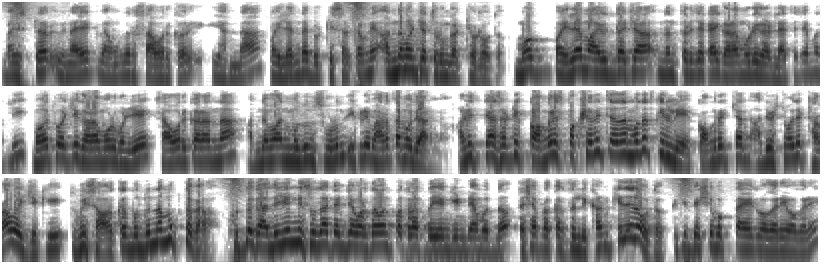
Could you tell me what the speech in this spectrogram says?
बॅरिस्टर विनायक दामोदर सावरकर यांना पहिल्यांदा ब्रिटिश सरकारने अंदमानच्या तुरुंगात ठेवलं होतं. मग पहिल्या महायुद्धाच्या नंतर ज्या काही घडामोडी घडल्या त्याच्यामधली महत्वाची घडामोड म्हणजे सावरकरांना अंदमान मधून सोडून इकडे भारतामध्ये आणणं. आणि त्यासाठी काँग्रेस पक्षाने त्यांना मदत केलेली आहे. काँग्रेसच्या अधिवेशनामध्ये ठरावायचे की तुम्ही सावरकर बंधूंना मुक्त करा. खुद्द गांधीजींनी सुद्धा त्यांच्या वर्तमानपत्रात यंग इंडियामधनं तशा प्रकारचं लिखाण केलेलं होतं की ते देशभक्त आहेत वगैरे वगैरे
